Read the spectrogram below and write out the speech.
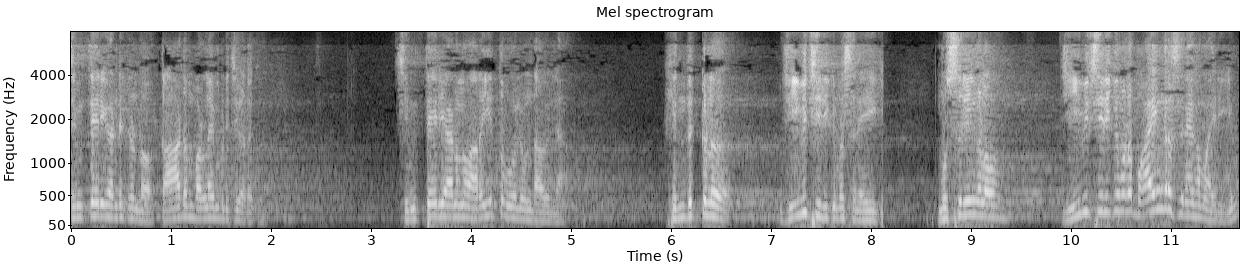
സിംതേരി കണ്ടിട്ടുണ്ടോ? കാടും വള്ളയും പിടിച്ച് കിടക്കും. സിമിത്തേരിയാണെന്നും അറിയത്ത് പോലും ഉണ്ടാവില്ല. ഹിന്ദുക്കൾ ജീവിച്ചിരിക്കുമ്പോൾ സ്നേഹിക്കും. മുസ്ലിങ്ങളോ ജീവിച്ചിരിക്കുമ്പോൾ ഭയങ്കര സ്നേഹമായിരിക്കും.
